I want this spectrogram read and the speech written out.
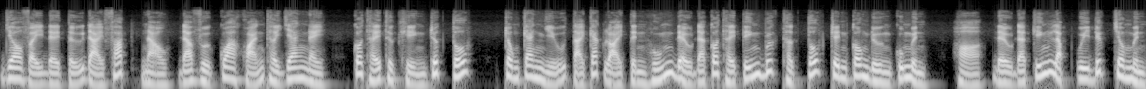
do vậy đệ tử Đại Pháp nào đã vượt qua khoảng thời gian này, có thể thực hiện rất tốt, trong can nhiễu tại các loại tình huống đều đã có thể tiến bước thật tốt trên con đường của mình, họ đều đã kiến lập uy đức cho mình.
